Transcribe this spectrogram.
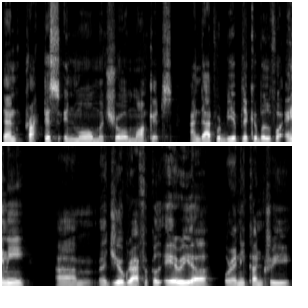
than practice in more mature markets. And that would be applicable for any um, geographical area or any country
